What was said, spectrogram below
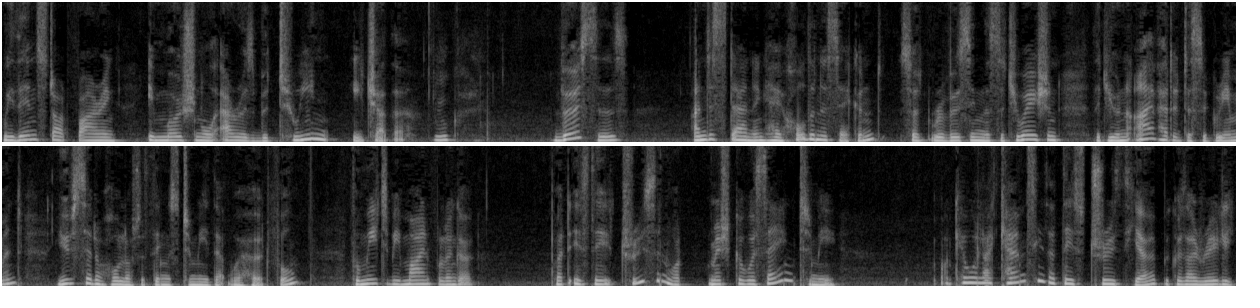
we then start firing emotional arrows between each other Okay. versus understanding, hey, hold on a second. So, reversing the situation that you and I have had a disagreement. You've said a whole lot of things to me that were hurtful. For me to be mindful and go, but is there truth in what Mishka was saying to me? Okay, well, I can see that there's truth here because I really,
